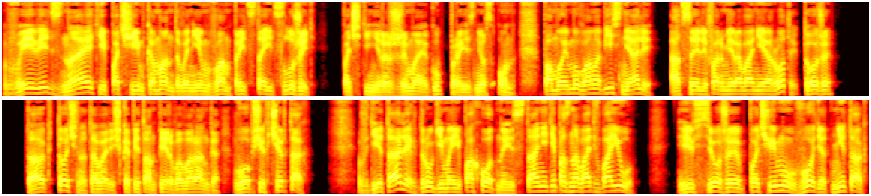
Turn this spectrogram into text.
«Вы ведь знаете, под чьим командованием вам предстоит служить?» Почти не разжимая губ, произнес он. «По-моему, вам объясняли, а цели формирования роты тоже». «Так точно, товарищ капитан первого ранга, в общих чертах. В деталях, други мои походные, станете познавать в бою». «И все же почему водят не так?»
